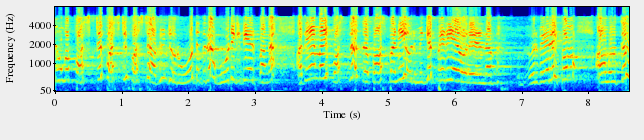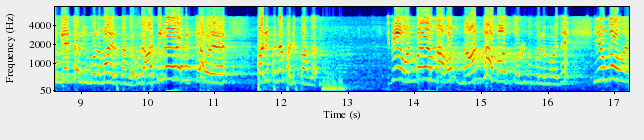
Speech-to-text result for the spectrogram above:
இவங்க ஃபர்ஸ்ட் ஃபர்ஸ்ட் ஃபர்ஸ்ட் அப்படின்ற ஒரு ஓட்டத்துல ஓடிக்கிட்டே இருப்பாங்க. அதே மாதிரி ஃபர்ஸ்ட் கிளாஸ்ல பாஸ் பண்ணி ஒரு மிகப்பெரிய ஒரு ஒரு வேலைக்கும் அவங்களுக்கு உயர்கல்வி மூலமா இருப்பாங்க. ஒரு அதிகாரமிக்க ஒரு படிப்புனா படிப்பாங்க. இதே ஒன்பதாம் பாவம் நான்காம் பாவத்தை தொடர்பு கொள்ளும்போது இவங்க ஒரு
